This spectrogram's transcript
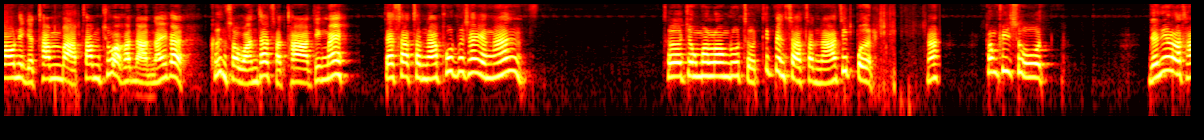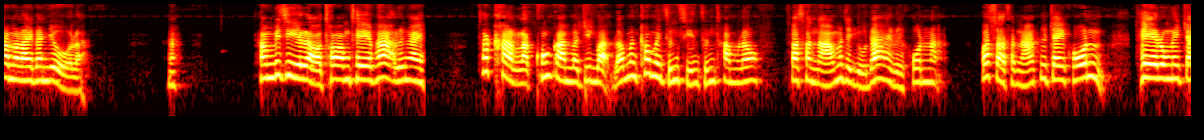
เราเนี่ยจะทำบาปทำชั่วขนาดไหนก็ ขึ้นสวรรค์ถ้าศรัทธาจริงไหมแต่ศาสนาพุทธไม่ใช่อย่างนั้น เธอจงมาลองดูเถิดที่เป็นศาสนาที่เปิดนะต้องพิสูจน์เดี๋ยวนี้เราทำอะไรกันอยู่ล่ะฮะทำพิธีหล่อทองเทพระหรือไง ถ้าขาดหลักของการปฏิบัติ แล้วมันเข้าไม่ถึงศีลถึงธรรมแล้ว ศาสนามันจะอยู่ได้หรือคนน่ะ เพราะศาสนาคือใจคน เทลงในใจ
